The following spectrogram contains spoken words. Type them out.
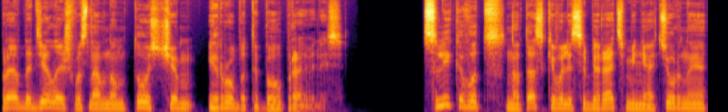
Правда, делаешь в основном то, с чем и роботы бы управились. Слика вот натаскивали собирать миниатюрные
